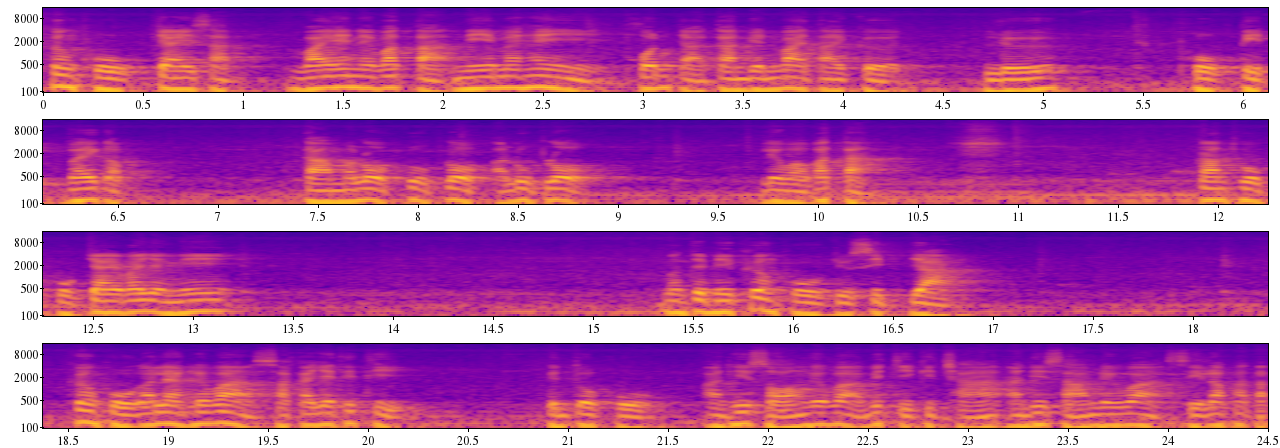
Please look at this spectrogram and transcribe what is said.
เครื่องผูกใจสัตว์ไว้ในวัฏฏะนี้ไม่ให้พ้นจากการเวียนว่ายตายเกิด หรือผูกติดไว้กับกามโลกรูปโลกอรูปโลก เรียกว่าวัฏฏะการถูกผูกใจไว้อย่างนี้ มันจะมีเครื่องผูกอยู่สิบอย่าง เครื่องผูกอันแรกเรียกว่าสักกายทิฏฐิเป็นตัวผูก อันที่สองเรียกว่าวิจิกิจฉาอันที่สามเรียกว่าศีลพัตต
